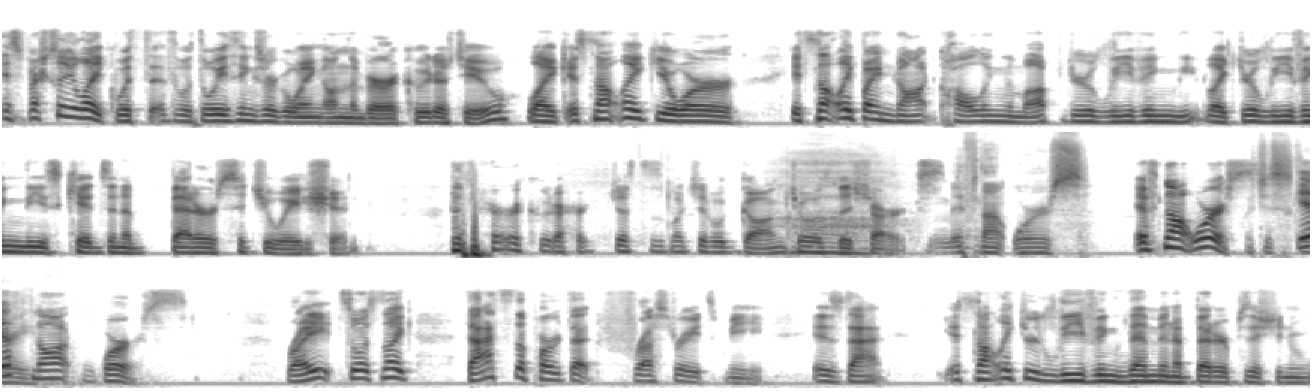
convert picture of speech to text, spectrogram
especially like with the, with the way things are going on the Barracuda too. Like, it's not like you're, it's not like by not calling them up, you're leaving the, like you're leaving these kids in a better situation. The Barracuda are just as much of a gong show as the Sharks, if not worse. if not worse. Which is scary. If not worse, right? So it's like that's the part that frustrates me is that it's not like you're leaving them in a better position.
